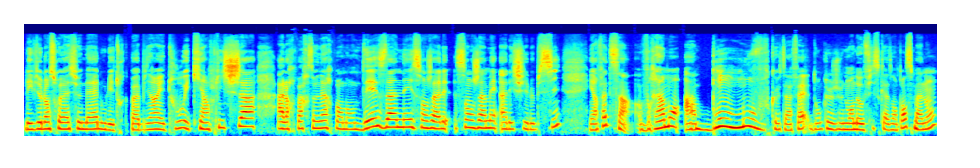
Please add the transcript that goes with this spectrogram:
les violences relationnelles ou les trucs pas bien et tout, et qui infligent ça à leur partenaire pendant des années sans, sans jamais aller chez le psy. Et en fait, c'est vraiment un bon move que tu as fait. Donc, je vais demander au fils qu'elles en pensent, Manon.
